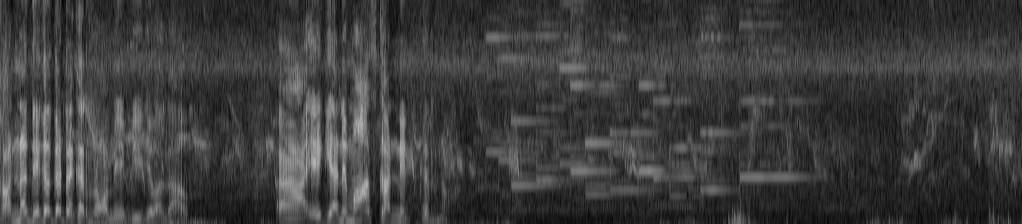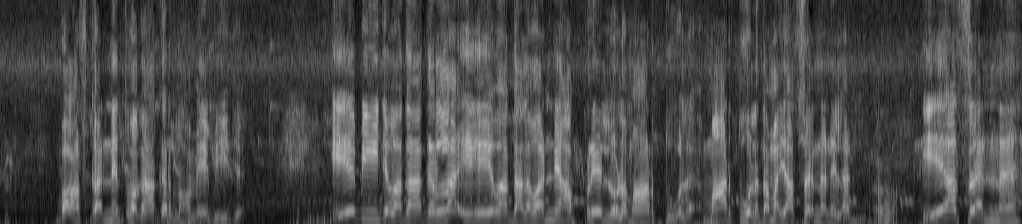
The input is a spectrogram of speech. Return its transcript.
කන්න දෙකකට කරනවා මේ බීජ වගාව. ඒ කියන්නේ මාස් කන්නෙත් කරනවා. බාස් කන්නෙත් වගා කරනවා මේ බීජ. ඒ බීජ වගා කරලා ඒවා ගලවන්නේ අප්‍රේල් වල මාර්තු වල. මාර්තු වල තමයි අස්වැන්න නෙලන්නේ. ඒ අස්වැන්න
